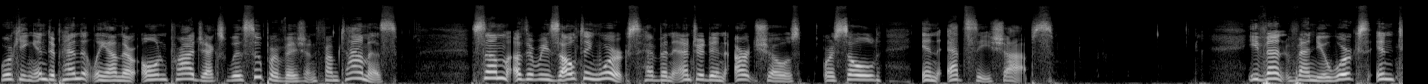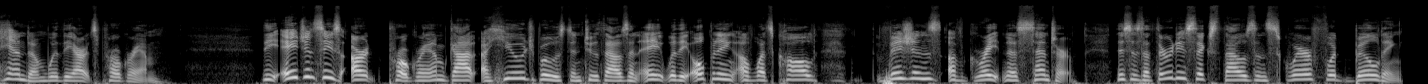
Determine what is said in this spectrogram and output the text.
working independently on their own projects with supervision from Thomas. Some of the resulting works have been entered in art shows or sold in Etsy shops. Event venue works in tandem with the arts program. The agency's art program got a huge boost in 2008 with the opening of what's called Visions of Greatness Center. This is a 36,000 square foot building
